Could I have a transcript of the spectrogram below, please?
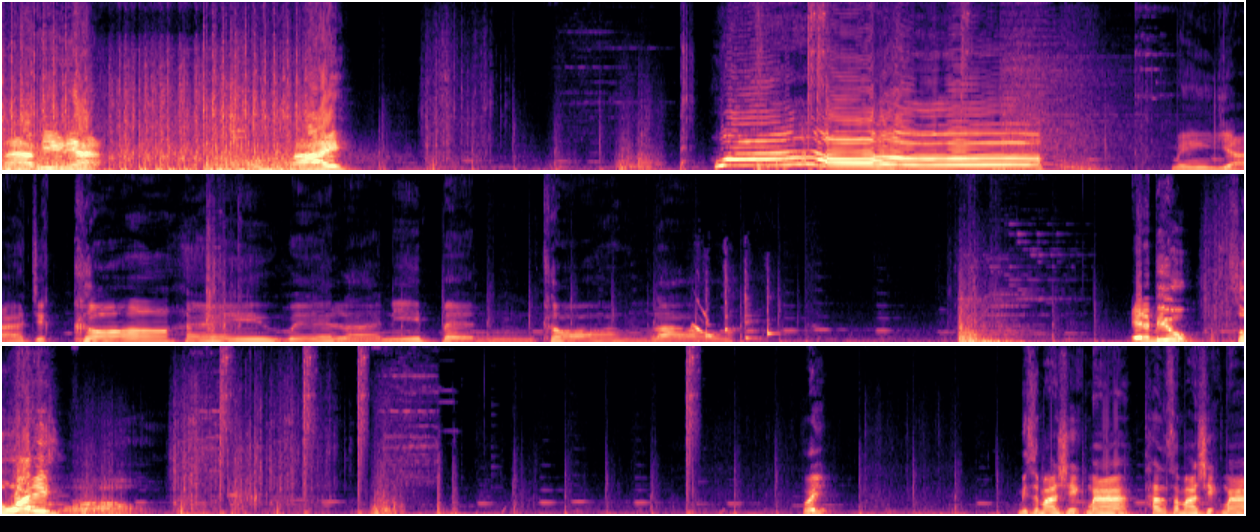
หน้าพี่เนี่ย ตาย ว้าว ไม่อยากจะขอให้เวลานี้เป็นของเรา AW สวย มีสมาชิกมา ท่านสมาชิกมา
